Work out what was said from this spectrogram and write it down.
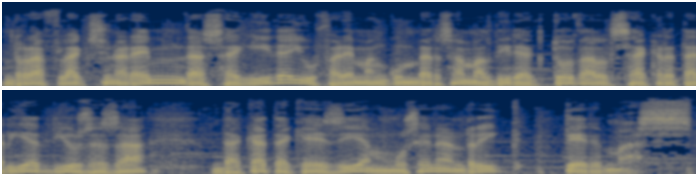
Reflexionarem de seguida i ho farem en conversa amb el director del Secretariat Diocesà de Catequesi, amb mossèn Enric Termes.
